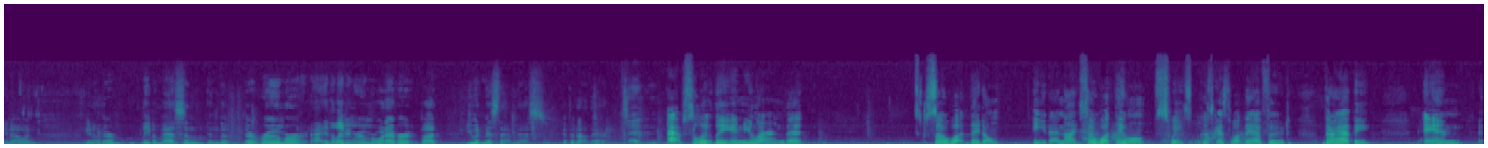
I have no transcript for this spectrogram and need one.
you know and you know they're leave a mess in, in the, their room or in the living room or whatever, but you would miss that mess if they're not there. absolutely and you learn that so what they don't eat at night so what they want sweets because guess what they have food they're happy and uh,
